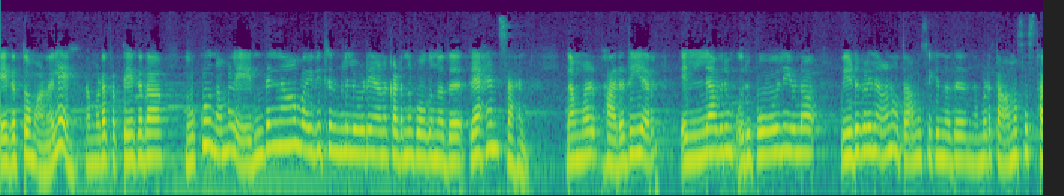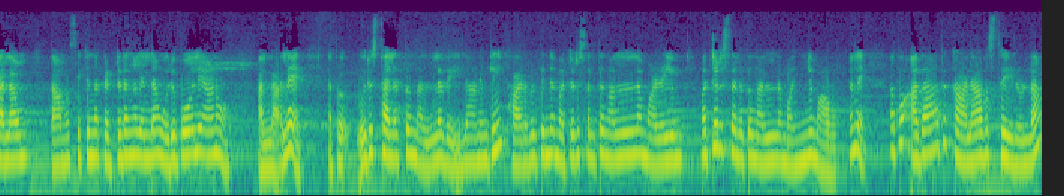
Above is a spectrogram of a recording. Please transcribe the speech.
ഏകത്വമാണ് അല്ലേ നമ്മുടെ പ്രത്യേകത നോക്കൂ നമ്മൾ എന്തെല്ലാം വൈവിധ്യങ്ങളിലൂടെയാണ് കടന്നു പോകുന്നത് രഹൻ സഹൻ നമ്മൾ ഭാരതീയർ എല്ലാവരും ഒരുപോലെയുള്ള വീടുകളിലാണോ താമസിക്കുന്നത്? നമ്മുടെ താമസ സ്ഥലവും താമസിക്കുന്ന കെട്ടിടങ്ങളെല്ലാം ഒരുപോലെയാണോ? അല്ല അല്ലേ? അപ്പോൾ ഒരു സ്ഥലത്ത് നല്ല വെയിലാണെങ്കിൽ ഭാരതത്തിന്റെ മറ്റൊരു സ്ഥലത്ത് നല്ല മഴയും മറ്റൊരു സ്ഥലത്ത് നല്ല മഞ്ഞുമാവും അല്ലേ? അപ്പോൾ അതാത് കാലാവസ്ഥയിലുള്ള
